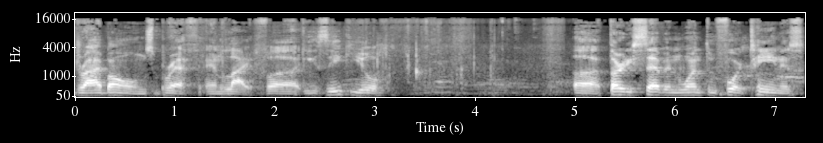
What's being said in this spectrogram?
Dry bones, breath, and life. Uh, Ezekiel uh, 37 1 through 14 is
